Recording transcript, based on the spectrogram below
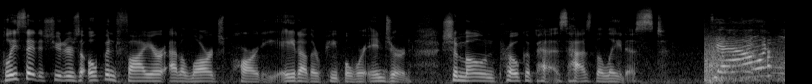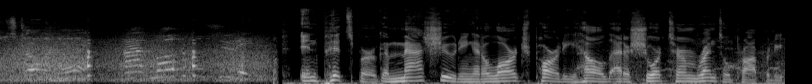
Police say the shooters opened fire at a large party. Eight other people were injured. Shimon Prokupecz has the latest. Down at multiple shootings. In Pittsburgh, a mass shooting at a large party held at a short-term rental property.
